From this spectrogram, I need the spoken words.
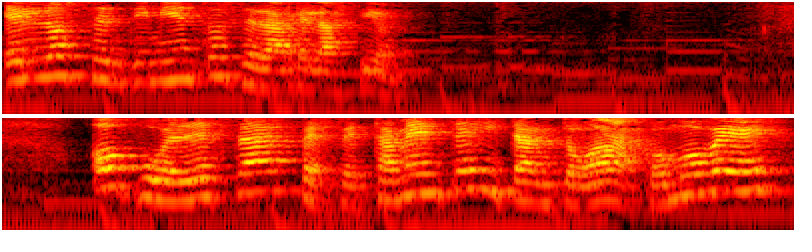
en los sentimientos de la relación. O puede estar perfectamente y tanto A como B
